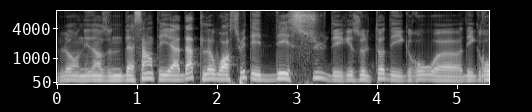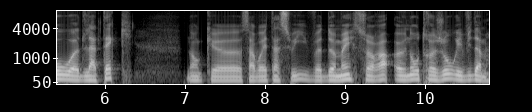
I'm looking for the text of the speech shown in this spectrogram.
là, on est dans une descente et à date, là, Wall Street est déçu des résultats des gros, des gros de la tech. Donc, euh, ça va être à suivre. Demain sera un autre jour, évidemment.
